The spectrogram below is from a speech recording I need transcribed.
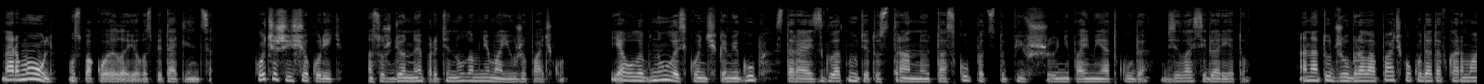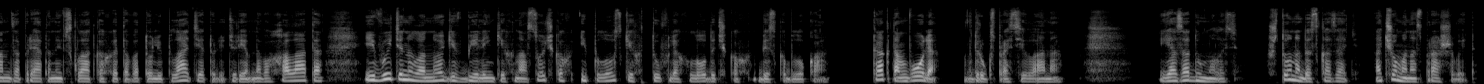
«Нормуль», — успокоила ее воспитательница. «Хочешь еще курить?» — осужденная протянула мне мою же пачку. Я улыбнулась кончиками губ, стараясь сглотнуть эту странную тоску, подступившую не пойми откуда, взяла сигарету. Она тут же убрала пачку куда-то в карман, запрятанный в складках этого то ли платья, то ли тюремного халата, и вытянула ноги в беленьких носочках и плоских туфлях-лодочках без каблука. «Как там воля?» — вдруг спросила она. Я задумалась. Что надо сказать? О чем она спрашивает?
